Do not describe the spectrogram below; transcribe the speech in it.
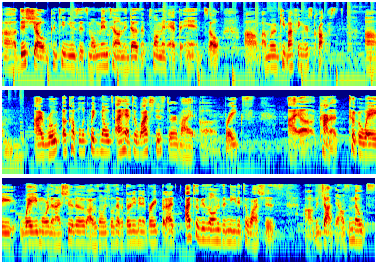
uh, this show continues its momentum and doesn't plummet at the end. So um, I'm going to keep my fingers crossed. Um, I wrote a couple of quick notes. I had to watch this during my uh, breaks. I uh, kind of took away way more than I should have. I was only supposed to have a 30 minute break, but I, I took as long as it needed to watch this um, and jot down some notes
